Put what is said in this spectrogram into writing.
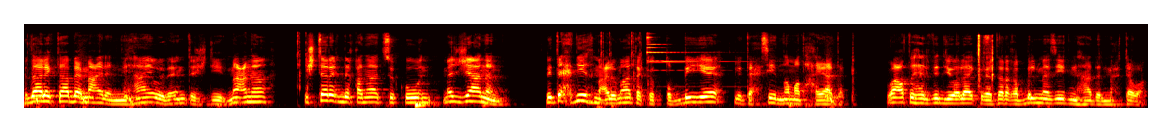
لذلك تابع معي للنهاية وإذا أنت جديد معنا اشترك بقناة سكون مجانا لتحديث معلوماتك الطبية لتحسين نمط حياتك. واعطي الفيديو لايك إذا ترغب بالمزيد من هذا المحتوى.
